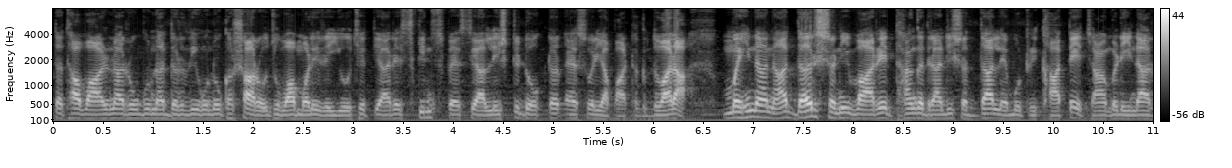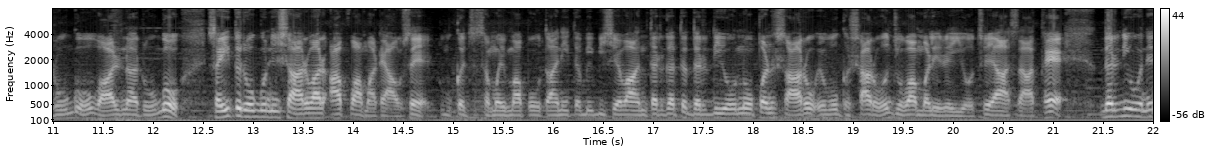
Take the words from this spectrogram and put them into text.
તથા વાળના રોગોના દર્દીઓનો ઘસારો જોવા મળી રહ્યો છે ત્યારે skin specialist doctor Aishwarya Pathak દ્વારા મહિનાના દર શનિવારે ધાંગધ્રાની શ્રદ્ધા લેબોરેટરી ખાતે ચામડીના રોગો, વાળના રોગો સહિત રોગોની સારવાર આપવા માટે આવશે. ટૂંક જ સમયમાં પોતાની તબીબી સેવા અંતર્ગત દર્દીઓનો પણ સારો એવો ઘસારો જોવા મળી રહ્યો છે. આ સાથે દર્દીઓને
